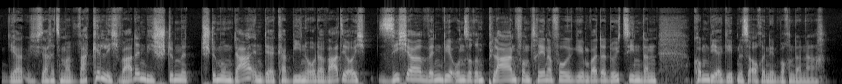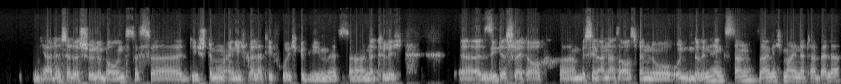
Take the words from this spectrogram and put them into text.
ja, ich sage jetzt mal, wackelig war denn die Stimme, Stimmung da in der Kabine? Oder wart ihr euch sicher, wenn wir unseren Plan vom Trainer vorgegeben weiter durchziehen, dann kommen die Ergebnisse auch in den Wochen danach? Ja, das ist ja das Schöne bei uns, dass äh, die Stimmung eigentlich relativ ruhig geblieben ist. Äh, natürlich äh, sieht es vielleicht auch äh, ein bisschen anders aus, wenn du unten drin hängst dann, sage ich mal, in der Tabelle.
